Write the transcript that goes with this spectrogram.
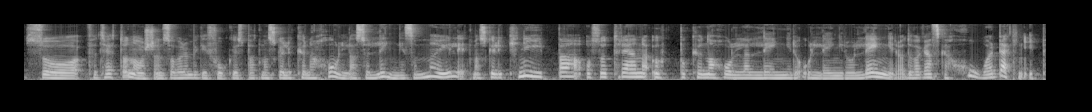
Så för 13 år sedan så var det mycket fokus på att man skulle kunna hålla så länge som möjligt. Man skulle knipa och så träna upp och kunna hålla längre och längre och längre. Och det var ganska hårda knip.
